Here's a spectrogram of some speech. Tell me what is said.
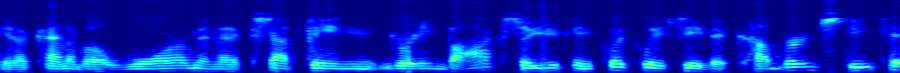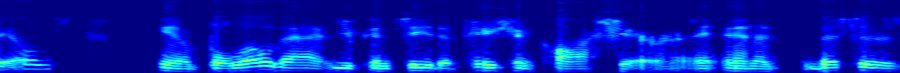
you know, kind of a warm and accepting green box. So you can quickly see the coverage details. You know, below that, you can see the patient cost share. And this is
